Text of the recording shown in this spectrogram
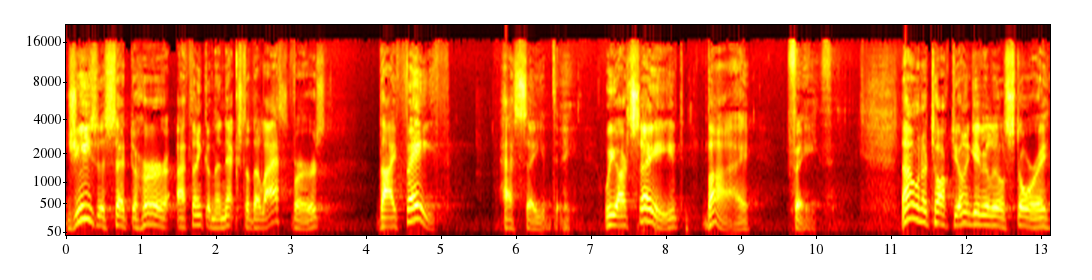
Jesus said to her, I think in the next to the last verse, Thy faith has saved thee. We are saved by faith. Now I want to talk to you. I want to give you a little story.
